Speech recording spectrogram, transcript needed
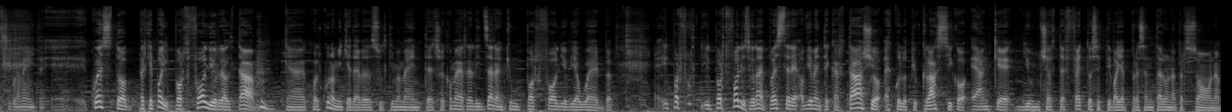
sicuramente. Eh, questo perché poi il portfolio in realtà eh, qualcuno mi chiedeva adesso ultimamente, cioè come realizzare anche un portfolio via web. Eh, il, portfolio, il portfolio secondo me può essere ovviamente cartaceo, è quello più classico e anche di un certo effetto se ti vai a presentare una persona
